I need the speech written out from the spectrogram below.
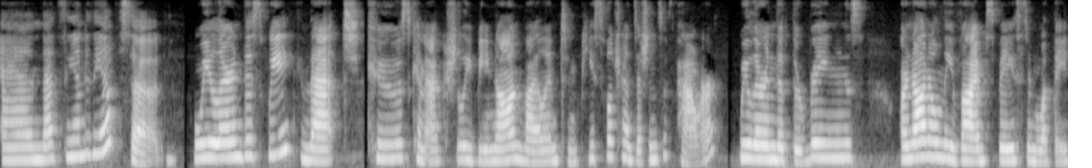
And that's the end of the episode. We learned this week that coups can actually be non-violent and peaceful transitions of power. We learned that the rings are not only vibes based in what they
